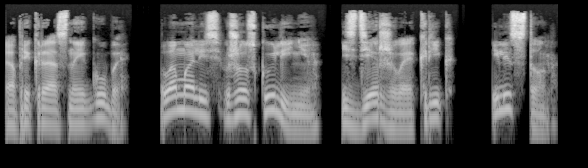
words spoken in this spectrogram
а прекрасные губы ломались в жесткую линию, сдерживая крик или стон.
